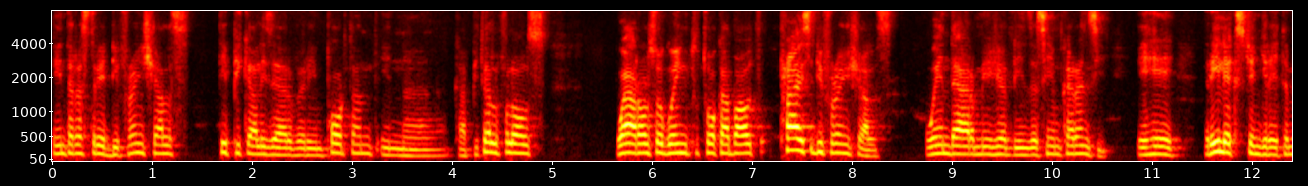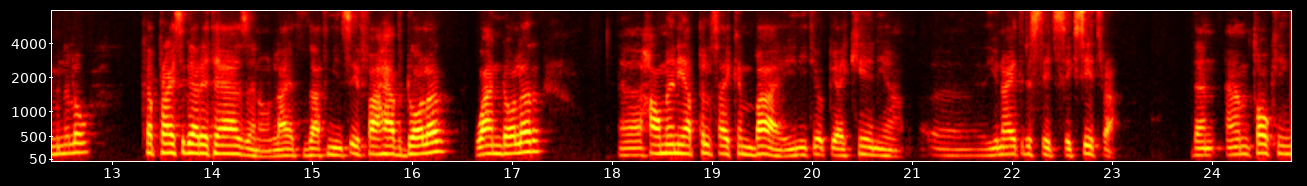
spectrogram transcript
interest rate differentials. Typically, they are very important in uh, capital flows. We are also going to talk about price differentials when they are measured in the same currency. ይሄ ሪል ኤክስቼንጅ ሬት የምንለው ከፕራይስ ጋር የተያያዘ ነው that means if i have dollar one dollar uh, how many apples i can buy in ethiopia kenya uh, united states etc then i'm talking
